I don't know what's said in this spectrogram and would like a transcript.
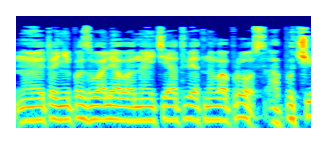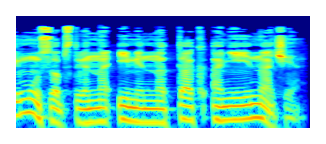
Но это не позволяло найти ответ на вопрос, а почему, собственно, именно так, а не иначе?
